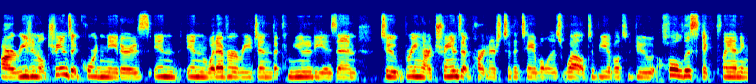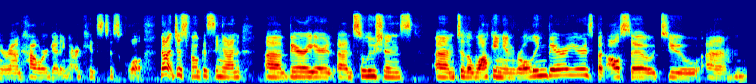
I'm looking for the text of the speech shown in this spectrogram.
our regional transit coordinators in, in whatever region the community is in to bring our transit partners to the table as well to be able to do holistic planning around how we're getting our kids to school, not just focusing on uh, barrier um, solutions um, to the walking and rolling barriers, but also to um,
